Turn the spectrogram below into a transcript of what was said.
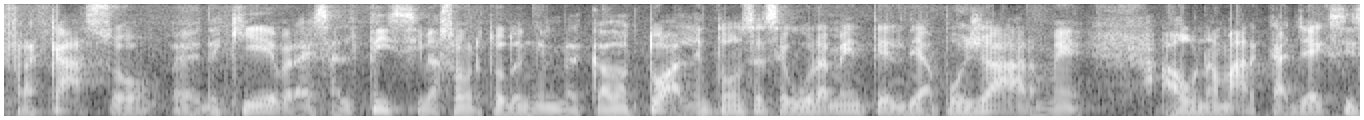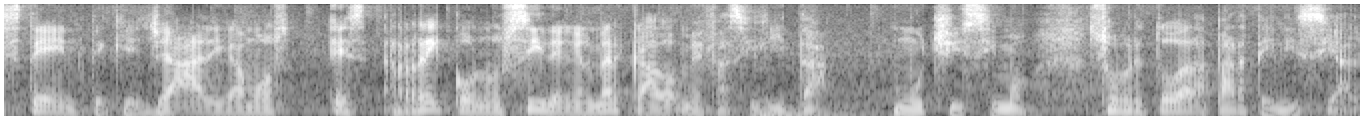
fracaso, eh, de quiebra, es altísima, sobre todo en el mercado actual. Entonces, seguramente el de apoyarme a una marca ya existente, que ya, digamos, es reconocida en el mercado, me facilita muchísimo, sobre todo la parte inicial.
